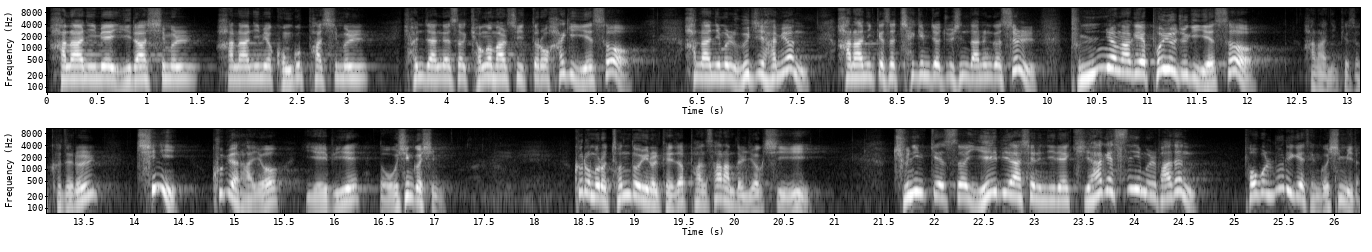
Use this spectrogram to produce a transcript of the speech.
하나님의 일하심을, 하나님의 공급하심을 현장에서 경험할 수 있도록 하기 위해서 하나님을 의지하면 하나님께서 책임져 주신다는 것을 분명하게 보여주기 위해서 하나님께서 그들을 친히 구별하여 예비해 놓으신 것입니다. 그러므로 전도인을 대접한 사람들 역시 주님께서 예비하시는 일에 귀하게 쓰임을 받은 복을 누리게 된 것입니다.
